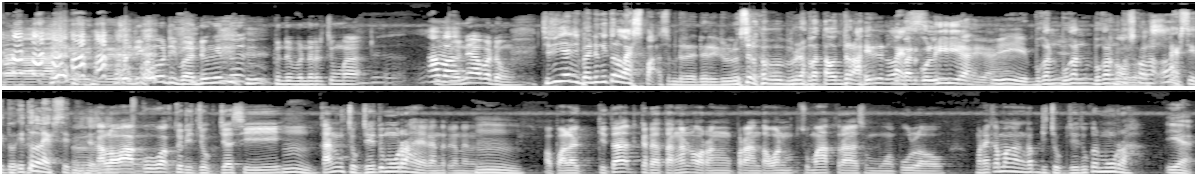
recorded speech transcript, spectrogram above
Ah. Jadi kamu di Bandung itu bener-bener cuma Apa? tujuannya apa dong? Jadi ya di Bandung itu les pak sebenarnya dari dulu selama beberapa tahun terakhir les. bukan kuliah ya. Iya, bukan bukan bukan Oh, untuk sekolah les itu, itu les itu. Kalau aku waktu di Jogja sih, kan Jogja itu murah ya kan terkenal. Hmm. Apalagi kita kedatangan orang perantauan Sumatera semua pulau, mereka menganggap di Jogja itu kan murah. Iya.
